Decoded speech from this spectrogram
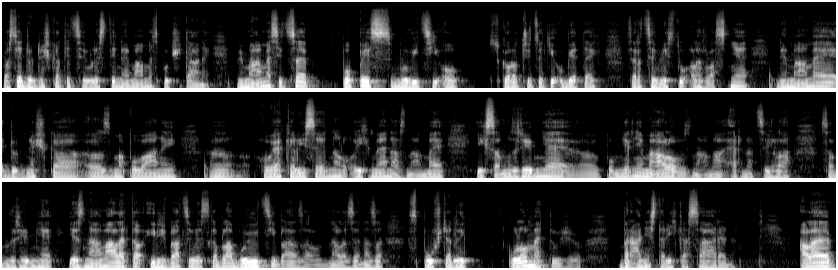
vlastně do dneška ty civilisty nemáme spočítány. My máme sice popis mluvící o skoro 30 obětech z civilistů, ale vlastně nemáme je do dneška eh, zmapovány, eh, o jaké se jednalo, o jejich jména. Známe jich samozřejmě eh, poměrně málo. Známá Erna Cihla samozřejmě je známá, ale to, i když byla civilistka, byla bojující, byla nalezena za spoušťadly kulometu že jo, v bráně starých kasáren. Ale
